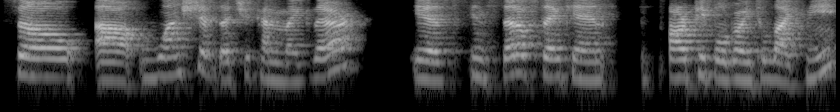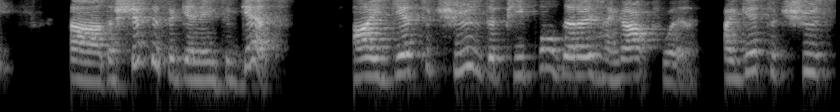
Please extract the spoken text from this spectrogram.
So uh, one shift that you can make there is instead of thinking, are people going to like me? Uh, the shift is again into get. I get to choose the people that I hang out with. I get to choose,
